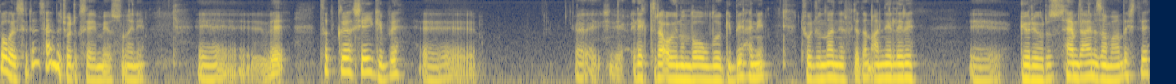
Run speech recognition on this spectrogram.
Dolayısıyla sen de çocuk sevmiyorsun hani. E, ve tıpkı şey gibi e, e, Elektra oyununda olduğu gibi hani çocuğundan nefret eden anneleri e, görüyoruz. Hem de aynı zamanda işte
